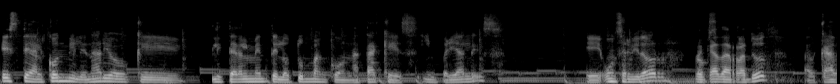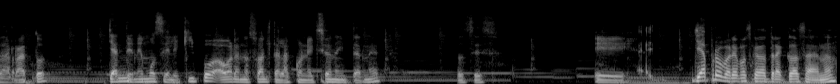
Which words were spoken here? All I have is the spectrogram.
este halcón milenario que literalmente lo tumban con ataques imperiales. Eh, un servidor, A cada rato. A cada rato. Ya Mm. tenemos el equipo, ahora nos falta la conexión a internet. Entonces, eh, Ya probaremos con otra cosa, ¿no?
